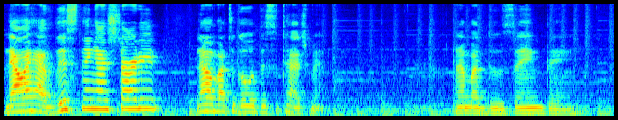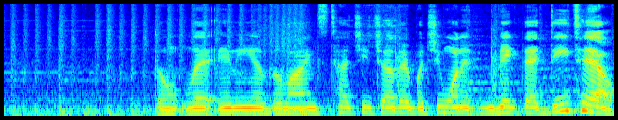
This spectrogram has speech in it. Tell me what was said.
Now I have this thing I started Now I'm about to go with this attachment. And I'm about to do the same thing. Don't let any of the lines touch each other, but you want to make that detail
